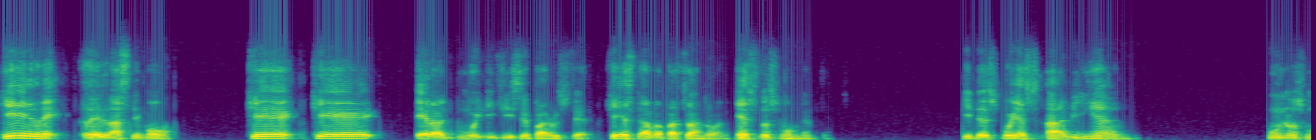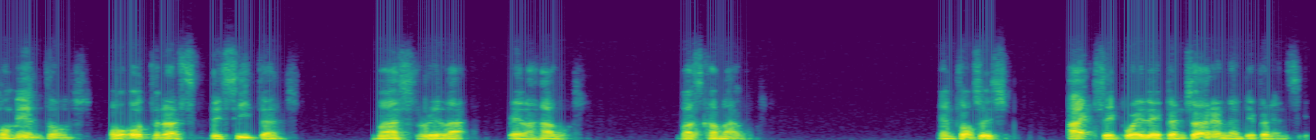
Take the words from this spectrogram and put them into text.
¿qué le, lastimó? ¿Qué, ¿Qué era muy difícil para usted? ¿Qué estaba pasando en estos momentos? Y después habían unos momentos o otras visitas más relajados, más calmados. Entonces, se puede pensar en la diferencia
